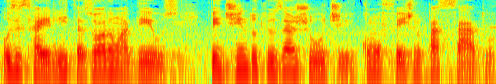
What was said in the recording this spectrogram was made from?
Os israelitas oram a Deus pedindo que os ajude, como fez no passado.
